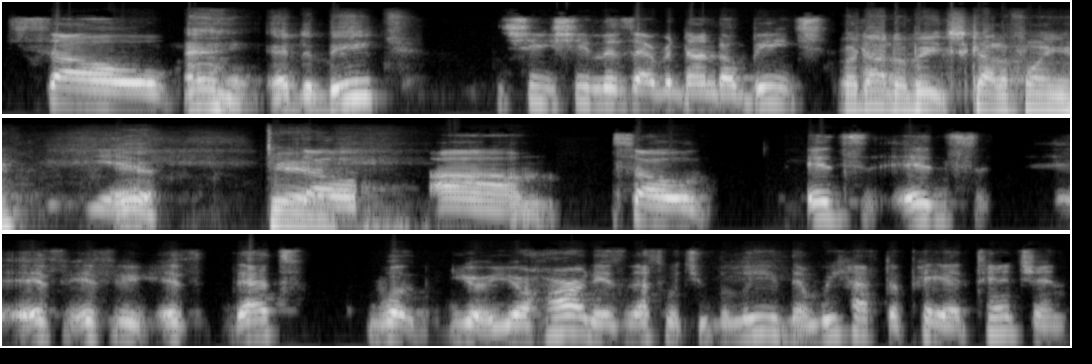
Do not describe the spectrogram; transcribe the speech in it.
So Dang, at the beach. She she lives at Redondo Beach. Redondo Beach, California. Yeah. Yeah. So um so it's it's if if if that's what your your heart is and that's what you believe then we have to pay attention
